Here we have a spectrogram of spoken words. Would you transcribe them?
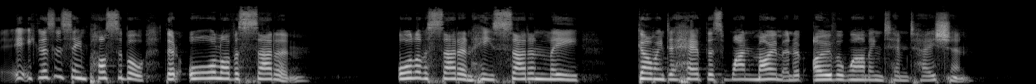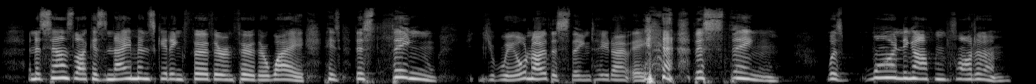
It doesn't seem possible that all of a sudden, all of a sudden, he's suddenly going to have this one moment of overwhelming temptation. And it sounds like as Naaman's getting further and further away, his, this thing, we all know this thing too, don't we? this thing was winding up in front of him,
